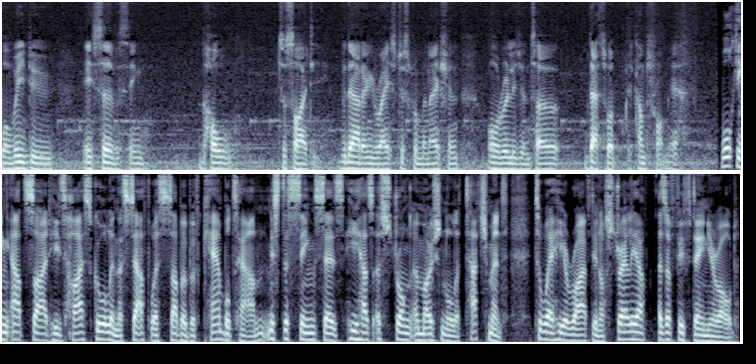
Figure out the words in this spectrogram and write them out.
what we do is servicing the whole society without any race discrimination or religion. So that's what it comes from, yeah. Walking outside his high school in the southwest suburb of Campbelltown, Mr. Singh says he has a strong emotional attachment to where he arrived in Australia as a 15 year old.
